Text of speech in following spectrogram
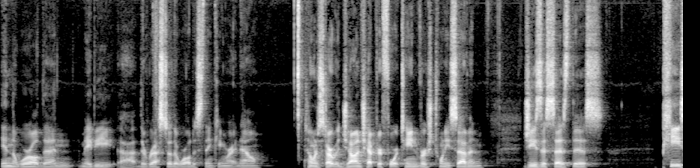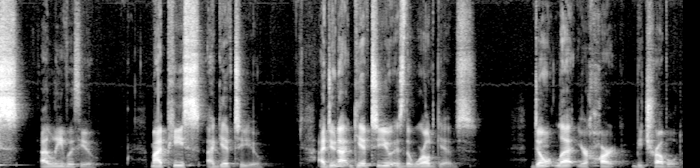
in the world than maybe uh, the rest of the world is thinking right now. So I want to start with John chapter 14, verse 27. Jesus says this Peace I leave with you, my peace I give to you. I do not give to you as the world gives. Don't let your heart be troubled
